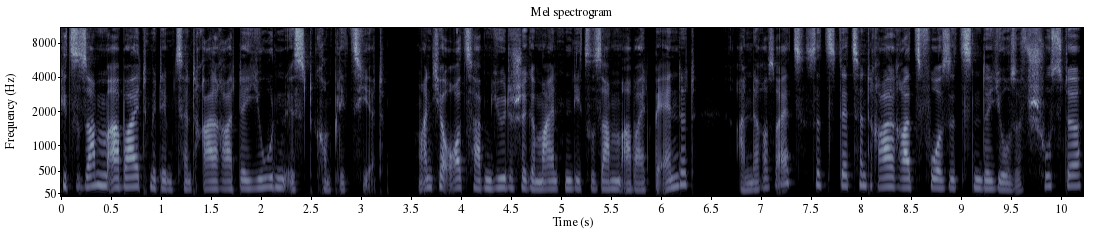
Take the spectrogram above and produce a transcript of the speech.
Die Zusammenarbeit mit dem Zentralrat der Juden ist kompliziert. Mancherorts haben jüdische Gemeinden die Zusammenarbeit beendet, andererseits sitzt der Zentralratsvorsitzende Josef Schuster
